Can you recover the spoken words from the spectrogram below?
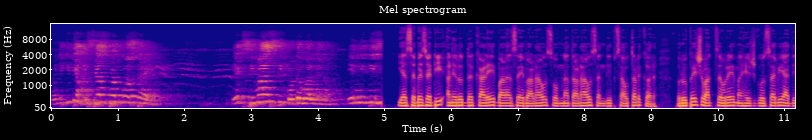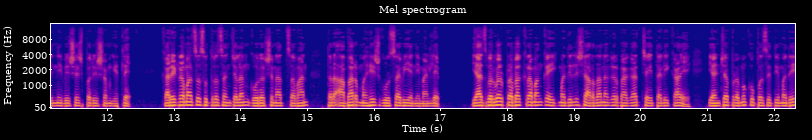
म्हणजे किती हास्यास्पद गोष्ट आहे. एक सीमा असती खोटं बोलण्याला यांनी ती या सभेसाठी अनिरुद्ध काळे बाळासाहेब आढाव सोमनाथ आढाव संदीप सावताडकर रुपेश वागचौरे महेश गोसावी आदींनी विशेष परिश्रम घेतले. कार्यक्रमाचं सूत्रसंचालन गोरक्षनाथ चव्हाण तर आभार महेश गोसावी यांनी मानले. याचबरोबर प्रभाग क्रमांक एकमधील शारदानगर भागात चैताली काळे यांच्या प्रमुख उपस्थितीमध्ये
